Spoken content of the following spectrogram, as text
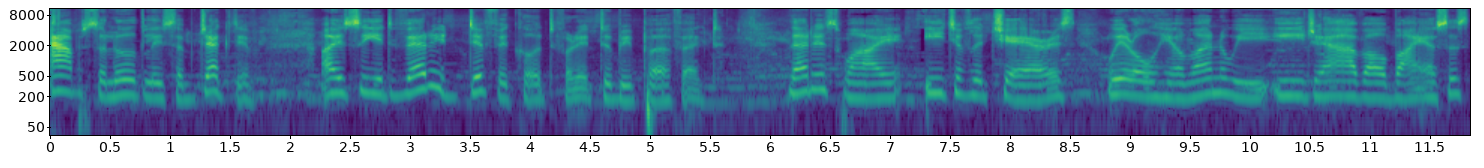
absolutely subjective. I see it very difficult for it to be perfect. That is why each of the chairs, we're all human, we each have our biases,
